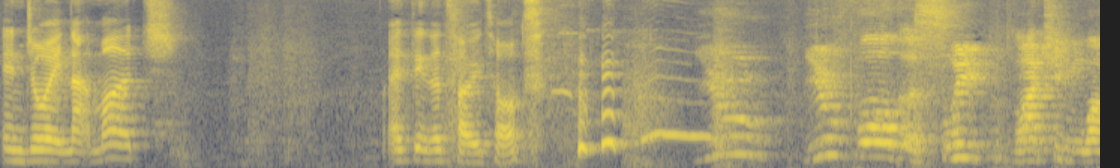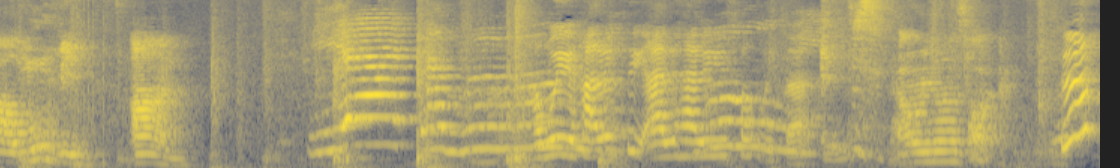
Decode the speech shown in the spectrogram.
enjoy it not much. I think that's how he talks. You you fall asleep watching while movie on. Yeah, the movie. oh wait, how did he? How do you talk like that? This how are you gonna talk?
